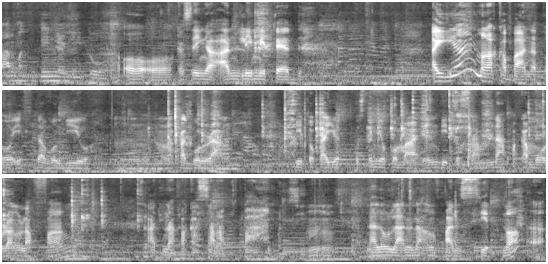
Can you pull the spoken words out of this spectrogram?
para mag-dinner dito. Oo, kasi nga unlimited. Ayan, mga kabanat OFW. Mm, mga kagurang. Dito kayo, gusto niyo kumain dito sa napakamurang lafang at napakasarap pa. Pansit. Mm Lalong-lalo na ang pansit, no? Ah,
